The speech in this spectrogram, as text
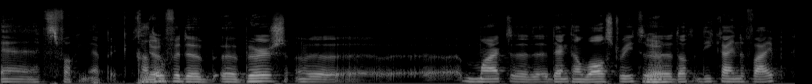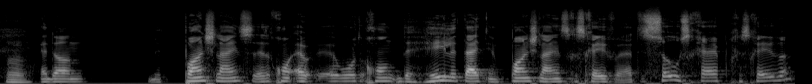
En het is fucking epic. Het gaat over de eh, beurs, eh, eh, markt, eh, de- denk aan Wall Street, eh, dat, die kind of vibe. En dan met punchlines. Het gewoon, er, er wordt gewoon de hele tijd in punchlines geschreven. Het is zo scherp geschreven.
